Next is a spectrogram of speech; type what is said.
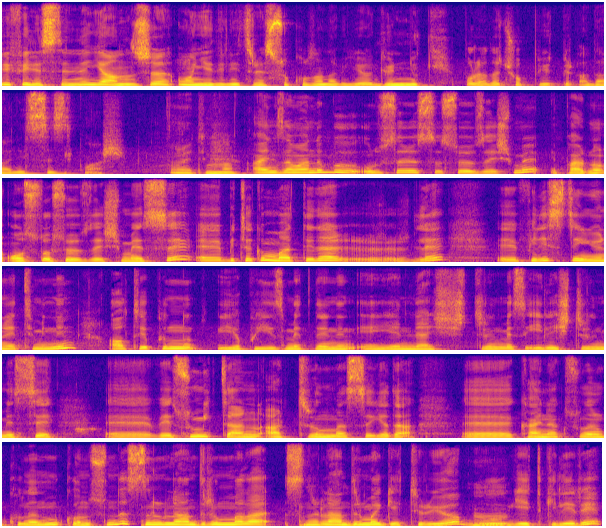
bir Filistinli yalnızca 17 litre su kullanabiliyor günlük. Burada çok büyük bir adaletsizlik var. Evet. Bundan. Aynı zamanda bu uluslararası sözleşme, pardon Oslo Sözleşmesi e, bir takım maddelerle e, Filistin yönetiminin altyapı yapı hizmetlerinin e, yenileştirilmesi, iyileştirilmesi e, ve su miktarının arttırılması ya da e, kaynak suların kullanımı konusunda sınırlandırılma sınırlandırma getiriyor. Hı. Bu yetkileri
